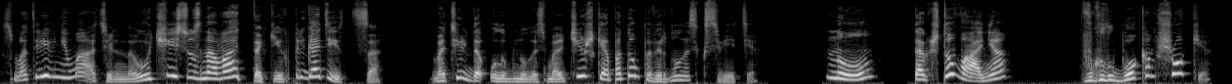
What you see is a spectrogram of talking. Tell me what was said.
«Смотри внимательно, учись узнавать таких, пригодится». Матильда улыбнулась мальчишке, а потом повернулась к Свете. «Ну, так что Ваня?» В глубоком шоке.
